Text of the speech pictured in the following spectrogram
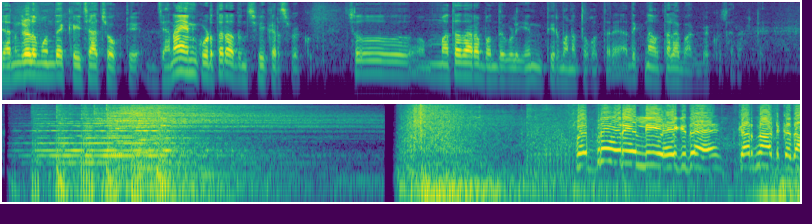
ಜನಗಳ ಮುಂದೆ ಕೈ ಚಾಚಿ ಹೋಗ್ತೀವಿ. ಜನ ಏನು ಕೊಡ್ತಾರೆ ಅದನ್ನು ಸ್ವೀಕರಿಸಬೇಕು. ಸೊ ಮತದಾರ ಬಂಧುಗಳು ಏನು ತೀರ್ಮಾನ ತಗೋತಾರೆ ಅದಕ್ಕೆ ನಾವು ತಲೆ ಬಾಗಬೇಕು ಸರ್ ಅಷ್ಟೇ. ಫೆಬ್ರವರಿಯಲ್ಲಿ ಹೇಗಿದೆ ಕರ್ನಾಟಕದ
